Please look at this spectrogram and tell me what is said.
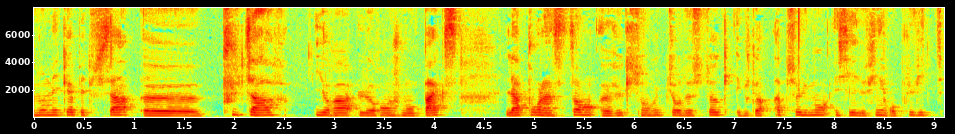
mon make-up et tout ça, euh, plus tard, il y aura le rangement Pax. Là, pour l'instant, vu qu'ils sont en rupture de stock et que je dois absolument essayer de finir au plus vite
